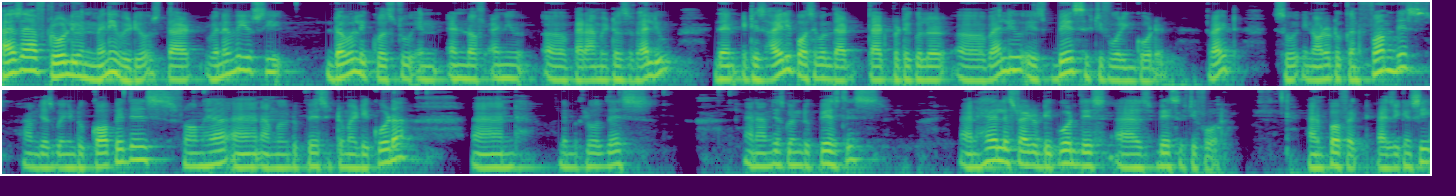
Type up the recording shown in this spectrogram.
as i have told you in many videos that whenever you see double equals to in end of any uh, parameters value then it is highly possible that that particular uh, value is base 64 encoded right? So in order to confirm this i'm just going to copy this from here and i'm going to paste it to my decoder and let me close this. And I'm just going to paste this. And here let's try to decode this as base 64 and perfect. As you can see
